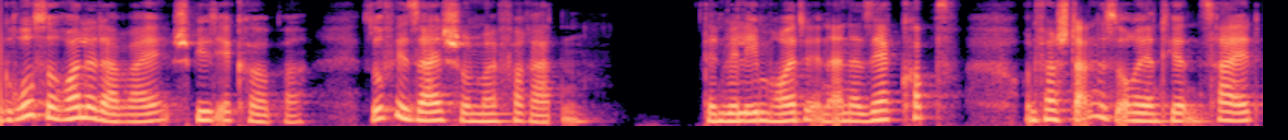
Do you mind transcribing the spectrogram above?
große Rolle dabei spielt Ihr Körper, so viel sei schon mal verraten. Denn wir leben heute in einer sehr kopf- und verstandesorientierten Zeit,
